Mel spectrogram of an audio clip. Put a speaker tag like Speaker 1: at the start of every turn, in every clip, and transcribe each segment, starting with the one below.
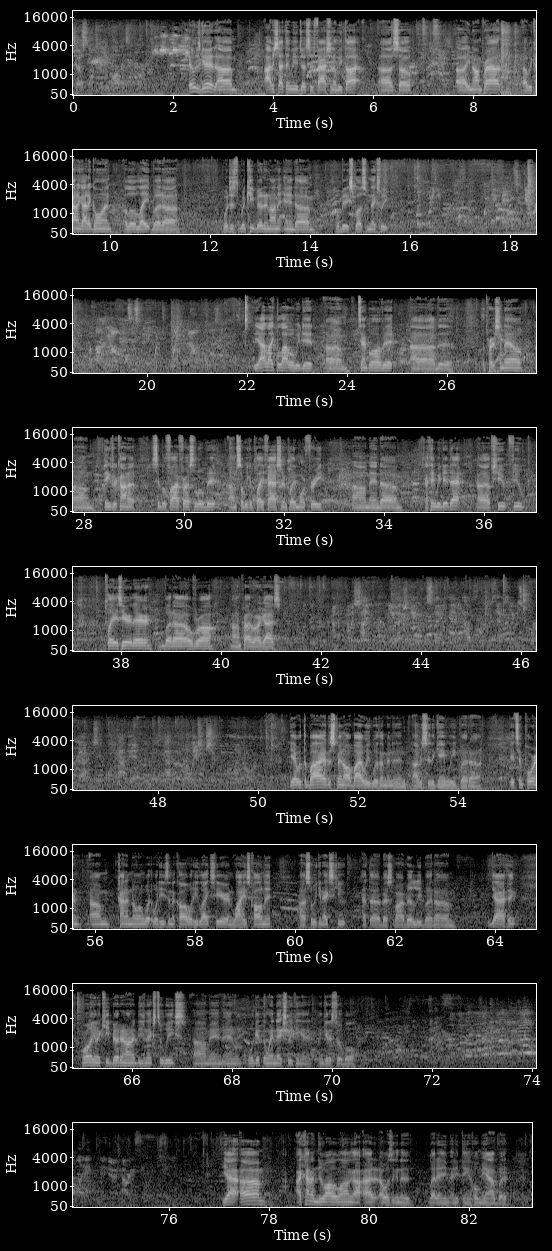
Speaker 1: adjusting to your new offensive coordinator?
Speaker 2: It was good. Um, obviously, I think we adjusted faster than we thought. Uh, so, uh, you know, I'm proud. Uh, we kind of got it going a little late, but uh, we'll just we'll keep building on it, and um, we'll be explosive next week.
Speaker 3: What, what do you what did you think about the offense? What did you like about it?
Speaker 2: Yeah, I liked a lot what we did. Um, tempo of it, uh, the the personnel, um, things were kind of simplified for us a little bit, um, so we could play faster and play more free. Um, and um, I think we did that. A few few plays here or there, but uh, overall, I'm proud of our guys.
Speaker 1: How much time were you actually able to spend with him, and how important is that for you as a quarterback to have a, have a relationship with the play caller?
Speaker 2: Yeah, with the bye, I had to spend all bye week with him, and then obviously the game week. But uh, it's important, um, kind of knowing what, what he's going to call, what he likes here, and why he's calling it, uh, so we can execute at the best of our ability. But um, yeah, I think we're only going to keep building on it these next two weeks, um, and, and we'll get the win next week and get, and get us to a bowl. Yeah, um, I kind of knew all along I, I, I wasn't gonna let any, anything hold me out, but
